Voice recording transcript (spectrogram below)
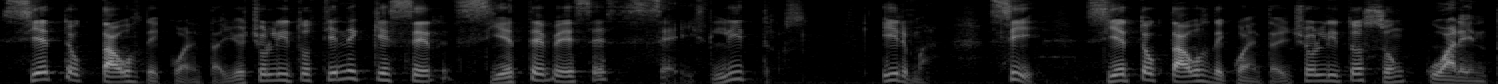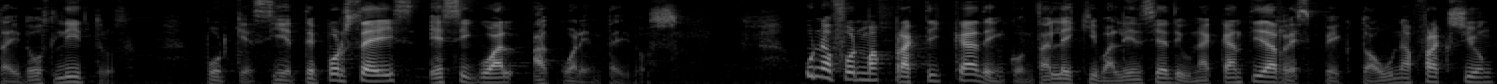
7 octavos de 48 litros tiene que ser 7 veces 6 litros. Irma, sí, 7 octavos de 48 litros son 42 litros, porque 7 por 6 es igual a 42. Una forma práctica de encontrar la equivalencia de una cantidad respecto a una fracción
